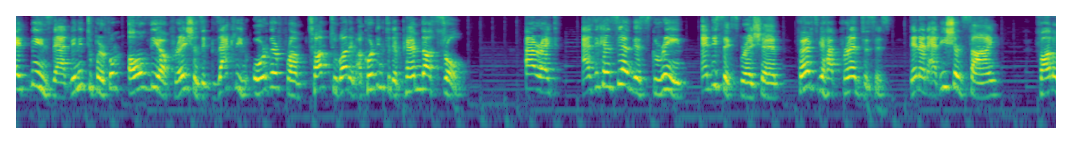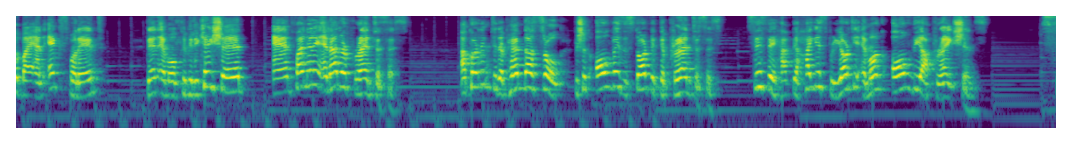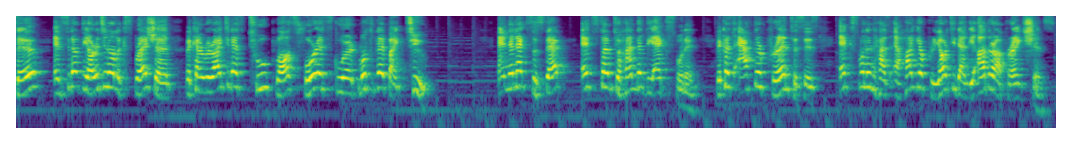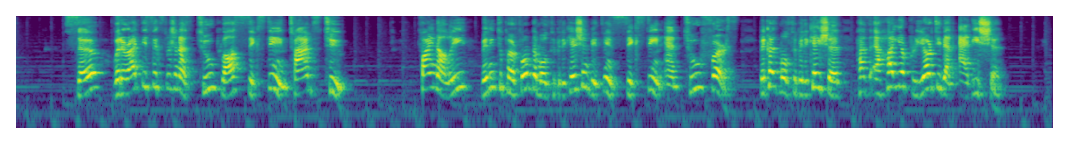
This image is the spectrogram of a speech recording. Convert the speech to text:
It means that we need to perform all the operations exactly in order from top to bottom according to the PEMDAS rule. Alright, as you can see on the screen, in this expression, first we have parentheses, then an addition sign, followed by an exponent, then a multiplication, and finally another parenthesis. According to the PEMDAS rule, we should always start with the parentheses since they have the highest priority among all the operations. So, instead of the original expression, we can rewrite it as 2 plus 4 squared multiplied by 2. And the next step, it's time to handle the exponent, because after parentheses, exponent has a higher priority than the other operations. So, we write this expression as 2 plus 16 times 2. Finally, we need to perform the multiplication between 16 and 2 first, because multiplication has a higher priority than addition.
